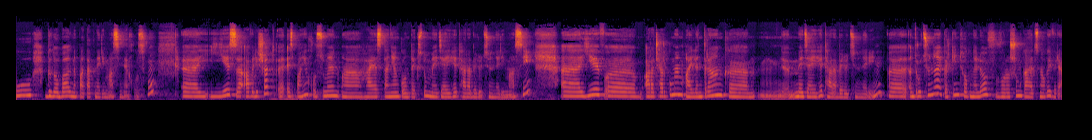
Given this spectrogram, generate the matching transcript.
ու գլոբալ նպատակների մասին է խոսվում։ Ես ավելի շատ այս պահին խոսում եմ հայաստանյան կոնտեքստում մեդիայի հետ հարաբերությունների մասին եւ առաջարկում եմ այլընտրանք մեդիայի հետ հարաբերություններին, ընտրությունը կրկին թողնելով որոշում կայացնողի վրա։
